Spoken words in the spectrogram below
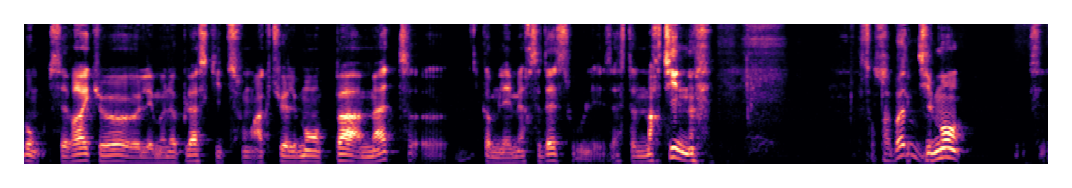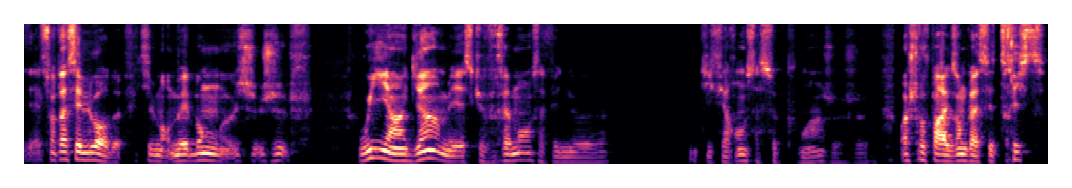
Bon, c'est vrai que les monoplaces qui ne sont actuellement pas mates, euh, comme les Mercedes ou les Aston Martin, Elles sont pas bonnes. effectivement, elles sont assez lourdes, effectivement. Mais bon, je, je- oui, il y a un gain, mais est-ce que vraiment ça fait une, une différence à ce point? Je, je- Moi, je trouve par exemple assez triste,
